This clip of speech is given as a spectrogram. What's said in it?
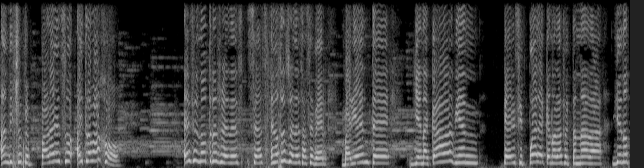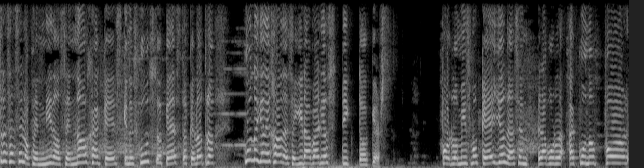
han dicho que para eso hay trabajo. Es en otras redes, se en otras redes hace ver valiente, bien acá, bien que él sí puede, que no le afecta nada, y en otras hace el ofendido, se enoja, que es que no es justo, que esto, que el otro. Kuno ya ha dejado de seguir a varios TikTokers. Por lo mismo que ellos le hacen la burla a Kuno por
